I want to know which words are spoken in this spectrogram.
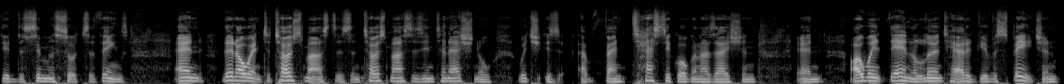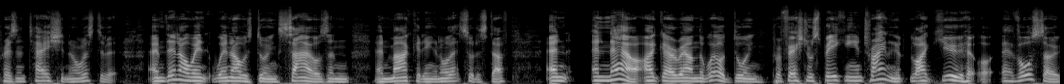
did the similar sorts of things. And then I went to Toastmasters and Toastmasters International, which is a fantastic organization. And I went there and I learned how to give a speech and presentation and all the rest of it. And then I went when I was doing sales and, and marketing and all that sort of stuff. And and now I go around the world doing professional speaking and training, like you have also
